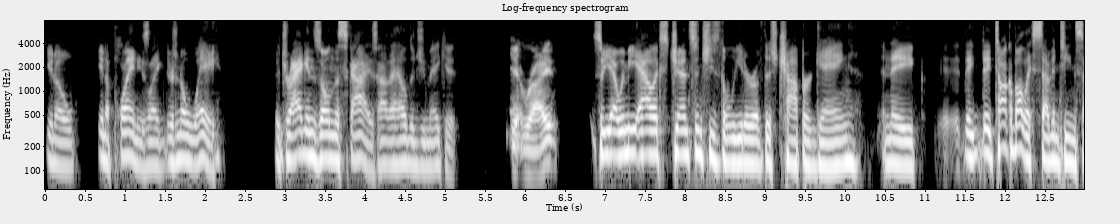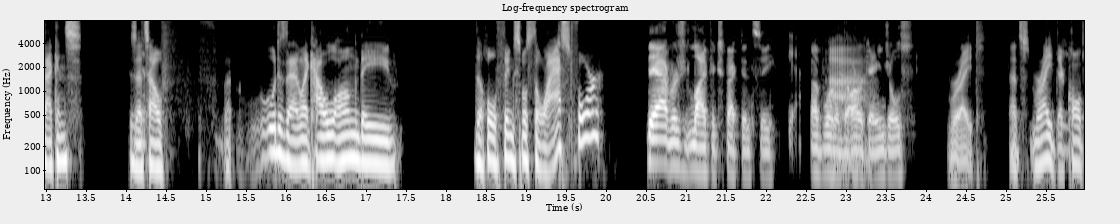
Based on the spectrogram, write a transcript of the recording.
you know, in a plane. He's like, there's no way. The dragons own the skies. How the hell did you make it? Yeah, right. So yeah, we meet Alex Jensen. She's the leader of this chopper gang, and they they they talk about like 17 seconds, because that's how. What is that like? How long they the whole thing's supposed to last for? The average life expectancy Yeah. of one of the Ah. archangels. Right. That's right. They're called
